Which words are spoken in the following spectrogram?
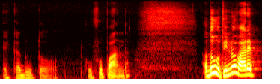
è caduto Kung Fu Panda ha dovuto innovare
